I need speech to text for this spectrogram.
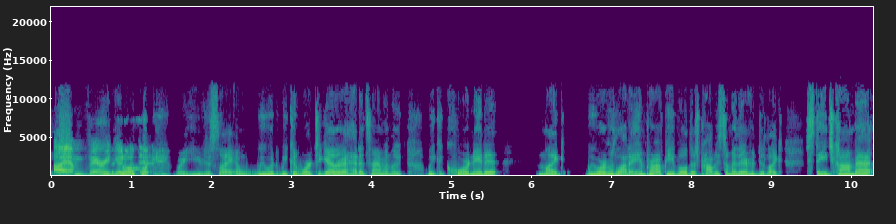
i am very good with it Where you just like and we would we could work together ahead of time and like we could coordinate it. And, like we work with a lot of improv people. There's probably somebody there who did like stage combat.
